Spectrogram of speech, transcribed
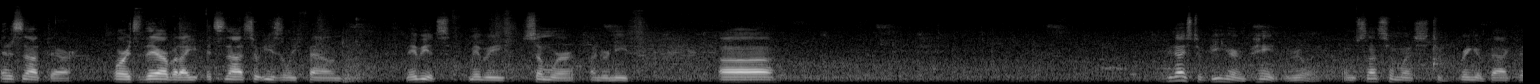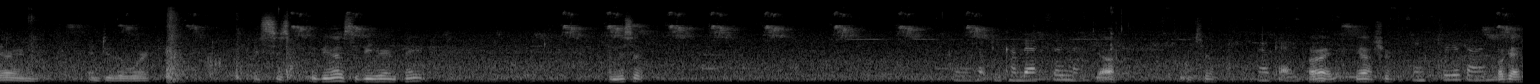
and it's not there. Or it's there, but I, it's not so easily found. Maybe it's maybe somewhere underneath. Uh, it'd be nice to be here and paint, really. And it's not so much to bring it back there and, and do the work. It's just, it'd be nice to be here and paint. I miss it. I hope you come back soon then. Yeah, me too. Okay. All right, yeah, sure. Thanks for your time. Okay.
